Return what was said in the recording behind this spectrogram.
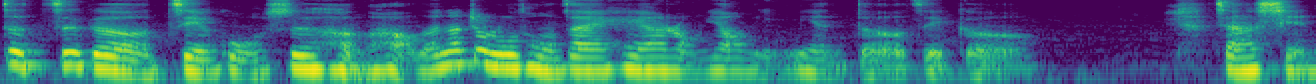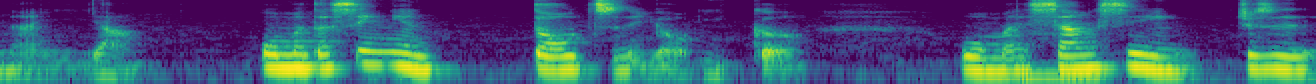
这这个结果是很好的，那就如同在《黑暗荣耀》里面的这个江贤南一样，我们的信念都只有一个，我们相信就是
